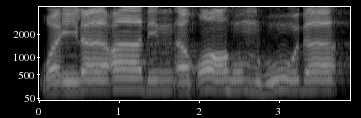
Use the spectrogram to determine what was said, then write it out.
وإلى عاد أخاهم هودا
